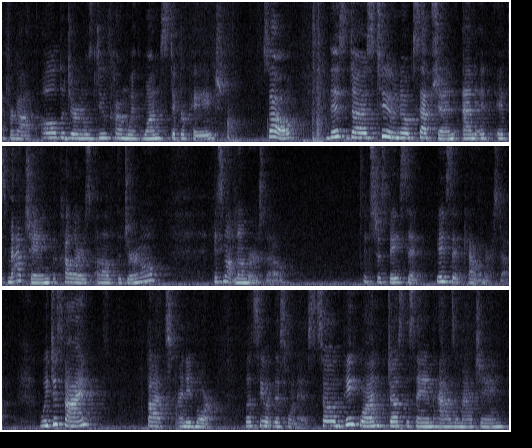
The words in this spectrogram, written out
I forgot. All the journals do come with one sticker page. So this does too, no exception, and it, it's matching the colors of the journal. It's not numbers though. It's just basic, basic calendar stuff, which is fine, but I need more. Let's see what this one is. So the pink one, just the same, has a matching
